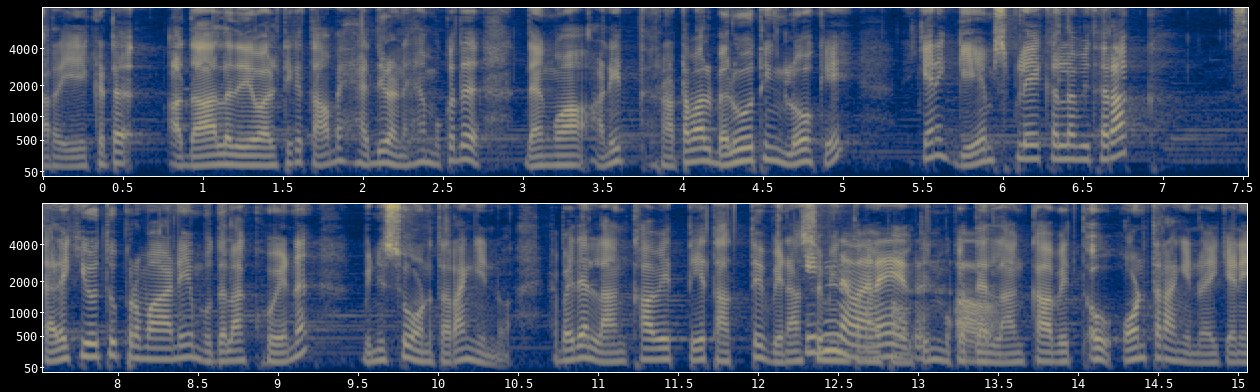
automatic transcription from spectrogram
අර ඒකට අදාල දේවල්ටික තාම හැදිල නැහැ. මොකද දැන්වා අනිත් රටවල් බැලෝතින් ලෝකේ ගැන ගේම්ස් ප්ලේ කල විතරක් සැලකයුතු ප්‍රමාණය මුදලක් හොයන මිනිස්සු ඕන තරගන්න හැබැද ලංකාවෙත් ඒ තත්ේ වෙනස් මොකද ලංකාවෙත් ඕන තරගන්න ගැන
